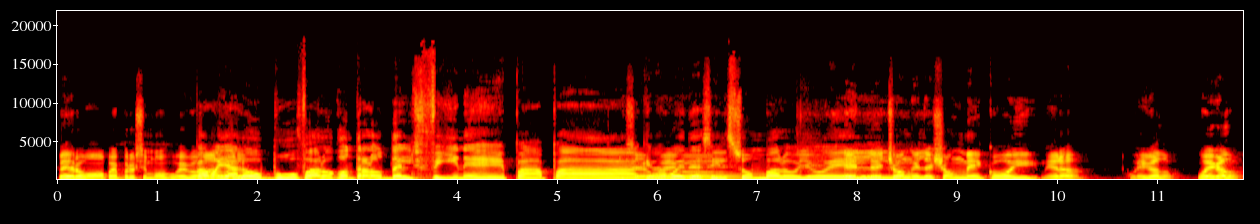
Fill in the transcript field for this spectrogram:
Pero vamos para el próximo juego. Vamos allá, los búfalos contra los delfines, papá. Ese ¿Qué me puedes decir? Zúmbalo, Joel. El lechón, el lechón McCoy. Mira, juégalo, juégalo.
